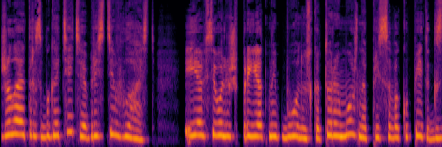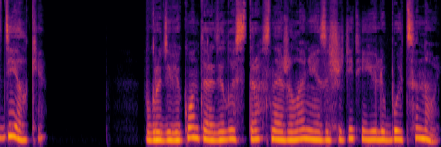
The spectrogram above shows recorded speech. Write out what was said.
желает разбогатеть и обрести власть, и я всего лишь приятный бонус, который можно присовокупить к сделке. В груди Виконта родилось страстное желание защитить ее любой ценой.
